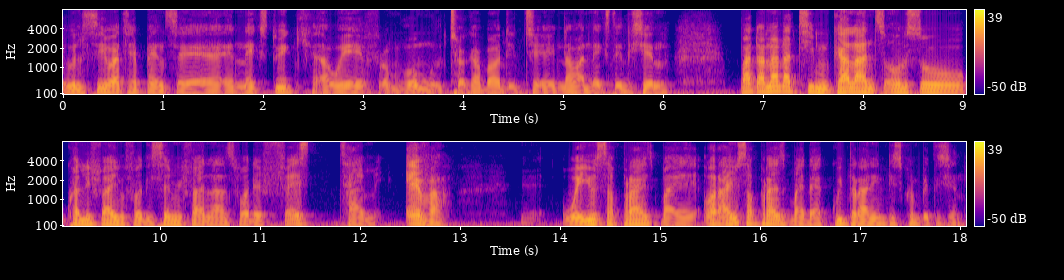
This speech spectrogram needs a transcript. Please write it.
we'll see what happens uh, next week away from home. We'll talk about it uh, in our next edition. But another team, Gallants, also qualifying for the semi-finals for the first time ever were you surprised by, or are you surprised by their good run in this competition?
